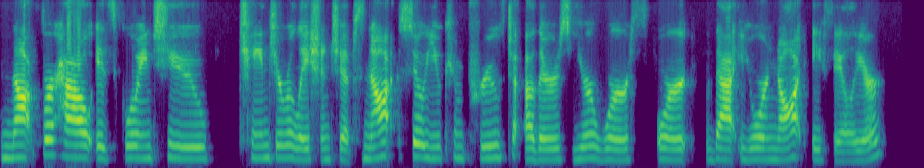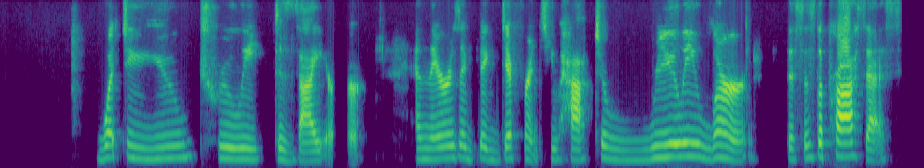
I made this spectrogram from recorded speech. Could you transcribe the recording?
not for how it's going to change your relationships, not so you can prove to others your worth or that you're not a failure. What do you truly desire? And there is a big difference. You have to really learn. This is the process.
